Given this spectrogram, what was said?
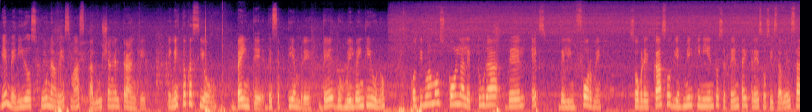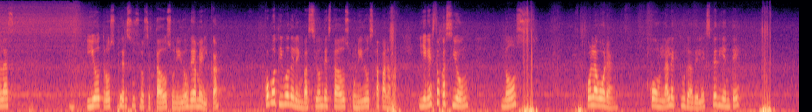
Bienvenidos una vez más a Lucha en el Tranque. En esta ocasión, 20 de septiembre de 2021, continuamos con la lectura del, ex, del informe sobre el caso 10.573 José Isabel Salas y otros versus los Estados Unidos de América con motivo de la invasión de Estados Unidos a Panamá. Y en esta ocasión nos colaboran con la lectura del expediente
